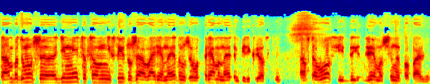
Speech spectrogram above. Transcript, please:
Там потому что один месяц он не стоит, уже авария на этом же, вот прямо на этом перекрестке. Автовоз и две машины попали.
